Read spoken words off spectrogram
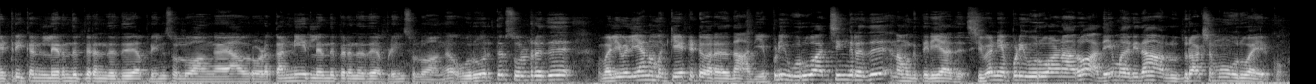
நெற்றிக்கண்ணிலேருந்து பிறந்தது அப்படின்னு சொல்லுவாங்க அவரோட கண்ணீர்லேருந்து பிறந்தது அப்படின்னு சொல்லுவாங்க. ஒரு ஒருத்தர் சொல்கிறது வழி வழியாக நம்ம கேட்டுட்டு வர்றது தான் அது எப்படி உருவாச்சுங்கிறது நமக்கு தெரியாது. சிவன் எப்படி உருவானாரோ அதே மாதிரி தான் ருத்ராட்சமும் உருவாயிருக்கும்.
